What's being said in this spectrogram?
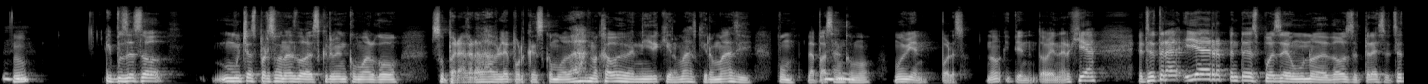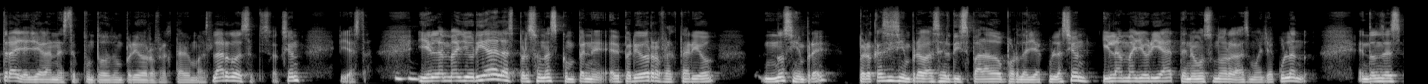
¿no? Y pues eso muchas personas lo describen como algo súper agradable porque es como, ah, me acabo de venir, quiero más, quiero más y pum, la pasan como muy bien por eso, ¿no? Y tienen toda energía, etcétera. Y ya de repente después de uno, de dos, de tres, etcétera, ya llegan a este punto de un periodo refractario más largo de satisfacción y ya está. Y en la mayoría de las personas con pene, el periodo refractario no siempre, pero casi siempre va a ser disparado por la eyaculación y la mayoría tenemos un orgasmo eyaculando. Entonces,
